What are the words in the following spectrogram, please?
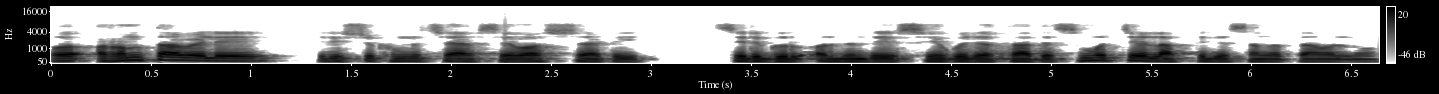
ਔਰ ਆਰੰਭਤਾ ਵੇਲੇ ਸ੍ਰੀ ਸੁਖਮਨੀ ਸਾਹਿਬ ਸੇਵਾ ਸੁਸਾਇਟੀ, ਸ੍ਰੀ ਗੁਰੂ ਅਰਜਨ ਦੇਵ ਸੇਵਕ ਜਥਾ ਤੇ ਸਮੁੱਚੇ ਇਲਾਕੇ ਦੇ ਸੰਗਤਾਂ ਵੱਲੋਂ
